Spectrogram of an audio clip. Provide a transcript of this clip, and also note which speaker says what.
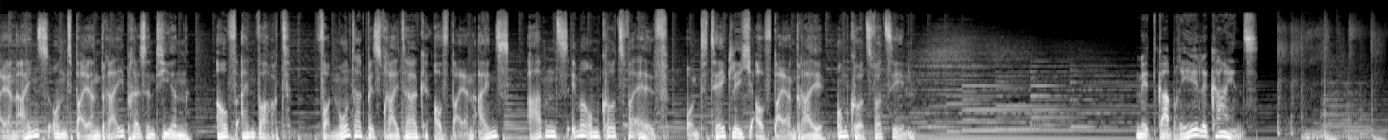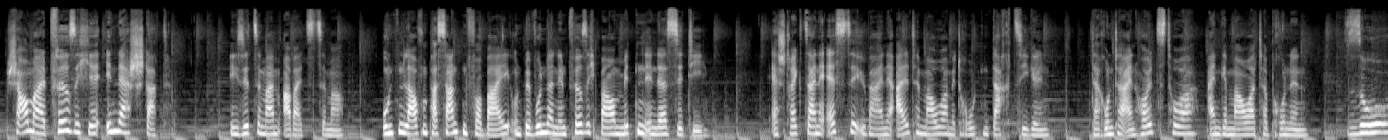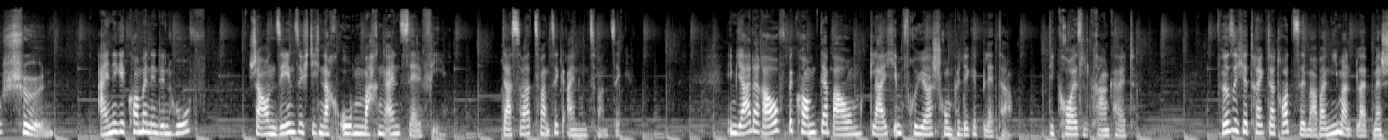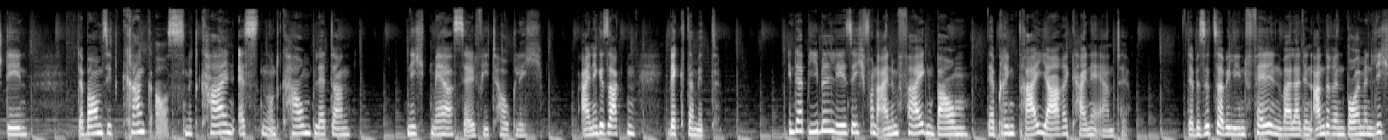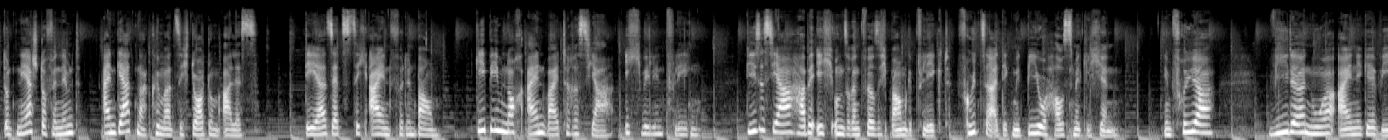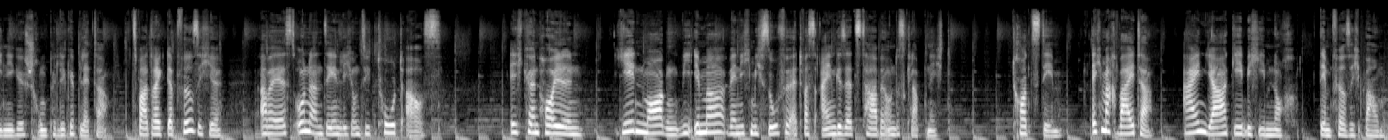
Speaker 1: Bayern 1 und Bayern 3 präsentieren auf ein Wort. Von Montag bis Freitag auf Bayern 1, abends immer um kurz vor 11 und täglich auf Bayern 3 um kurz vor 10.
Speaker 2: Mit Gabriele Kainz.
Speaker 3: Schau mal, Pfirsiche in der Stadt. Ich sitze in meinem Arbeitszimmer. Unten laufen Passanten vorbei und bewundern den Pfirsichbaum mitten in der City. Er streckt seine Äste über eine alte Mauer mit roten Dachziegeln. Darunter ein Holztor, ein gemauerter Brunnen. So schön. Einige kommen in den Hof, schauen sehnsüchtig nach oben, machen ein Selfie. Das war 2021. Im Jahr darauf bekommt der Baum gleich im Frühjahr schrumpelige Blätter. Die Kräuselkrankheit. Pfirsiche trägt er trotzdem, aber niemand bleibt mehr stehen. Der Baum sieht krank aus, mit kahlen Ästen und kaum Blättern nicht mehr selfie-tauglich. Einige sagten, weg damit. In der Bibel lese ich von einem Feigenbaum, der bringt drei Jahre keine Ernte. Der Besitzer will ihn fällen, weil er den anderen Bäumen Licht und Nährstoffe nimmt. Ein Gärtner kümmert sich dort um alles. Der setzt sich ein für den Baum. Gib ihm noch ein weiteres Jahr. Ich will ihn pflegen. Dieses Jahr habe ich unseren Pfirsichbaum gepflegt, frühzeitig mit Bio-Hausmittelchen. Im Frühjahr wieder nur einige wenige schrumpelige Blätter. Zwar trägt er Pfirsiche, aber er ist unansehnlich und sieht tot aus. Ich könnte heulen, jeden Morgen, wie immer, wenn ich mich so für etwas eingesetzt habe und es klappt nicht. Trotzdem, ich mache weiter. Ein Jahr gebe ich ihm noch, dem Pfirsichbaum.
